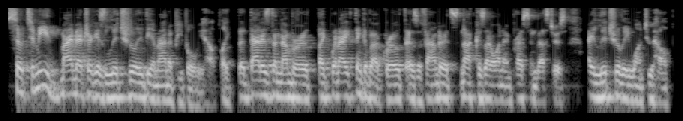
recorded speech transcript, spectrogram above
so to me, my metric is literally the amount of people we help. Like that, that is the number. Like when I think about growth as a founder, it's not because I want to impress investors. I literally want to help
